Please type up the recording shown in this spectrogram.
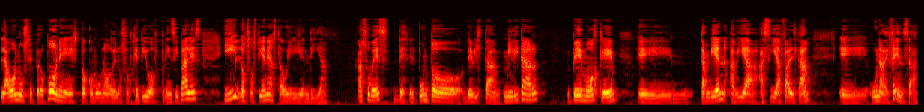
la ONU se propone esto como uno de los objetivos principales y lo sostiene hasta hoy en día. A su vez, desde el punto de vista militar, vemos que eh, también había, hacía falta eh, una defensa.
